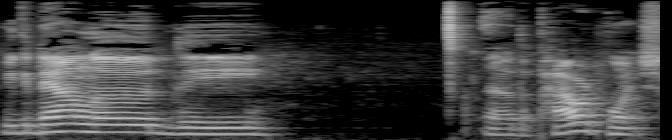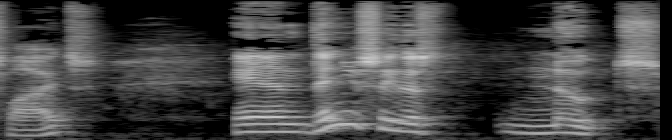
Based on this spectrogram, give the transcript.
You could download the uh, the PowerPoint slides, and then you see this notes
